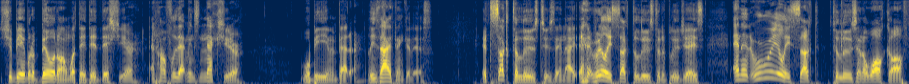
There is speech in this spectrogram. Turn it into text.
should be able to build on what they did this year. And hopefully that means next year will be even better. At least I think it is. It sucked to lose Tuesday night, and it really sucked to lose to the Blue Jays. And it really sucked to lose in a walk-off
